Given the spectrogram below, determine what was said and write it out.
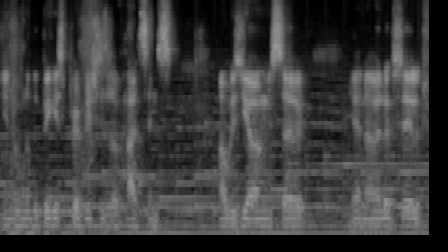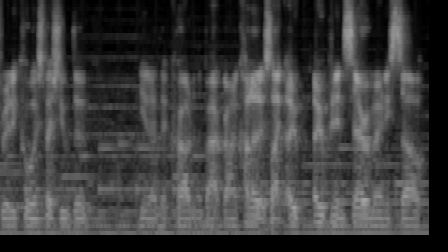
you know, one of the biggest privileges I've had since I was young. So, you know, it looks it looks really cool, especially with the, you know, the crowd in the background. It kind of looks like op- opening ceremony style.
